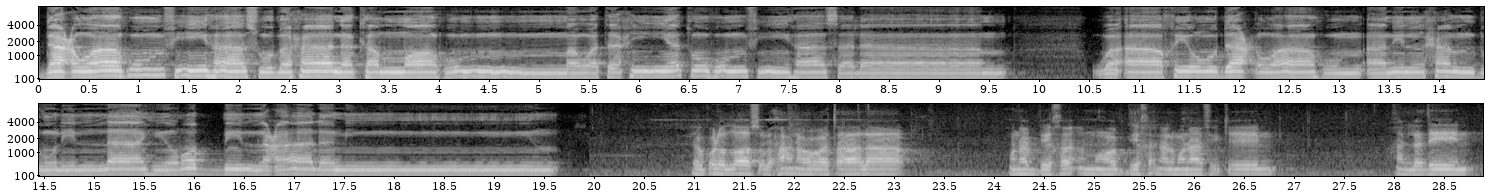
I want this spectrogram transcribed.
دعواهم فيها سبحانك اللهم وتحيتهم فيها سلام. وآخر دعواهم أن الحمد لله رب العالمين. يقول الله سبحانه وتعالى موبخا المنافقين الذين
